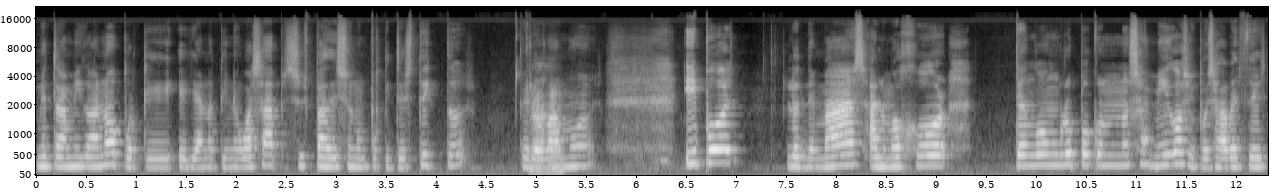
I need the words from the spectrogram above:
mi otra amiga no porque ella no tiene WhatsApp, sus padres son un poquito estrictos pero vamos. Y pues los demás, a lo mejor tengo un grupo con unos amigos y pues a veces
